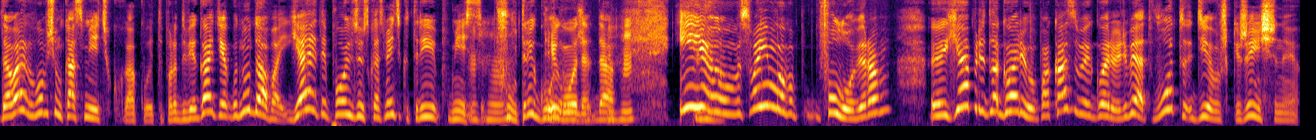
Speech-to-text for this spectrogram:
давай, в общем, косметику какую-то продвигать. Я говорю, ну давай. Я этой пользуюсь косметикой три месяца. Мгм. Фу, три года. Три года. уже, да. Мгм. И э, своим э, фолловерам э, я предлагаю, показываю и говорю, ребят, вот девушки, женщины,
